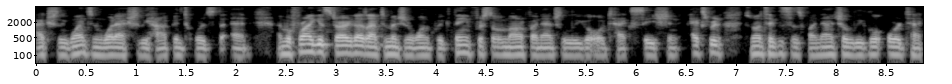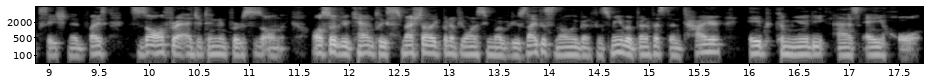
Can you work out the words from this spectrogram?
actually went and what actually happened towards towards the end. And before I get started, guys, I have to mention one quick thing. First of all, I'm not a financial, legal, or taxation expert, so don't take this as financial, legal, or taxation advice. This is all for entertainment purposes only. Also, if you can, please smash that like button if you want to see more videos like this. It not only benefits me, but benefits the entire ape community as a whole.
